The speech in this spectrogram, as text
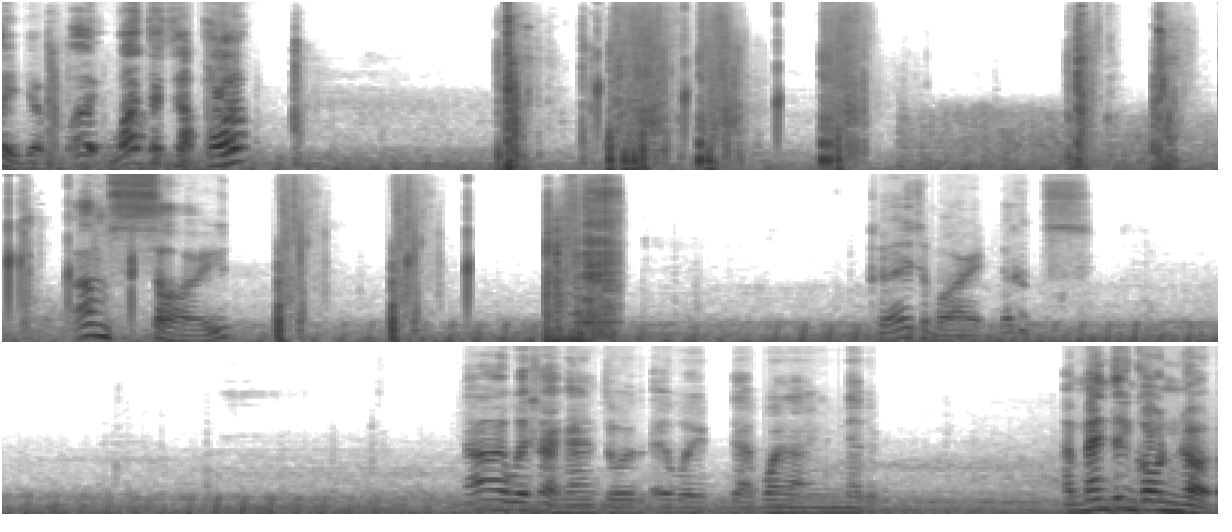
Hey, yo, what? What? This is a portal? I'm sorry. Okay, some more nuggets. Now I wish I hadn't thrown away that one iron nugget. A mending golden road.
